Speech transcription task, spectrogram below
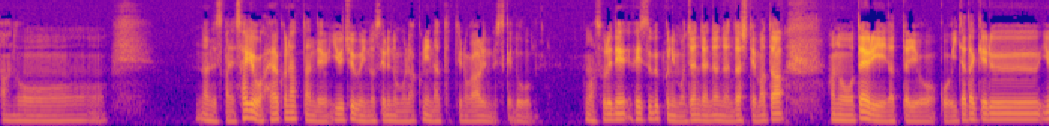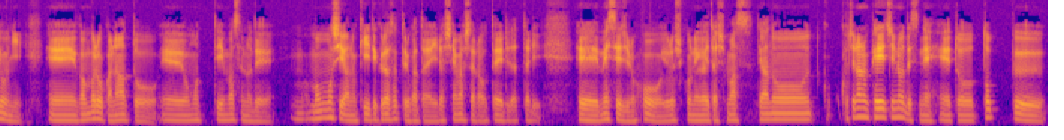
あのーなんですかね作業が早くなったんで YouTube に載せるのも楽になったっていうのがあるんですけど。まあそれで Facebook にもじゃんじゃんじゃんじゃん出してまたあのお便りだったりをこういただけるように、えー、頑張ろうかなと、えー、思っていますのでももしあの聞いてくださってる方いらっしゃいましたらお便りだったり、えー、メッセージの方をよろしくお願いいたします。であのこちらのページのですね、えーと、トップ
